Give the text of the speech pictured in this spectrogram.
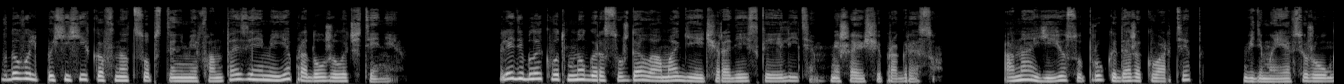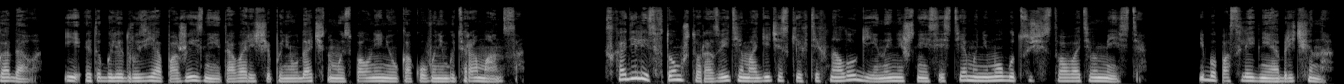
Вдоволь похихиков над собственными фантазиями, я продолжила чтение. Леди Блэквуд много рассуждала о магии и чародейской элите, мешающей прогрессу. Она, ее супруг и даже квартет, видимо, я все же угадала, и это были друзья по жизни и товарищи по неудачному исполнению какого-нибудь романса. Сходились в том, что развитие магических технологий и нынешняя система не могут существовать вместе, ибо последняя обречена.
